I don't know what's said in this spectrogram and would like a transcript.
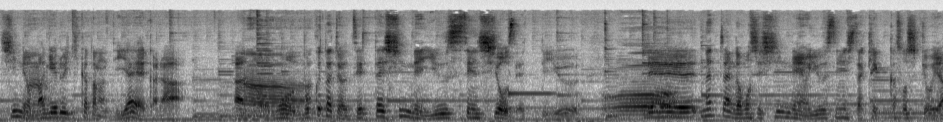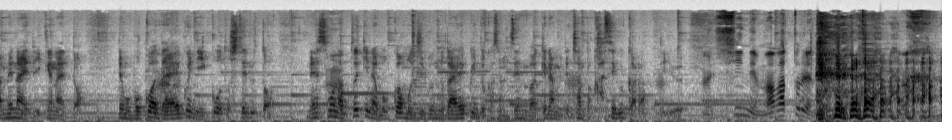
信念を曲げる生き方なんて嫌やから。あのもう僕たちは絶対信念優先しようぜっていう。でなっちゃんがもし信念を優先した結果組織を辞めないといけないと。でも僕は大学に行こうとしてると、ね、そうなった時には僕はもう自分の大学院とかその全部諦めてちゃんと稼ぐからっていう。信念曲がっとるやない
